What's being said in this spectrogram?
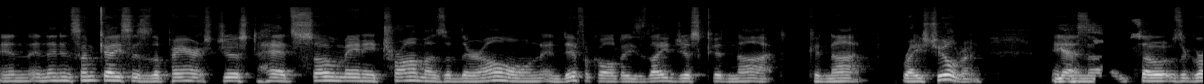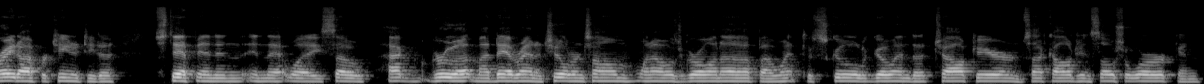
And, and then in some cases, the parents just had so many traumas of their own and difficulties, they just could not could not raise children. And yes. Uh, so it was a great opportunity to step in, in in that way. So I grew up. My dad ran a children's home when I was growing up. I went to school to go into child care and psychology and social work, and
